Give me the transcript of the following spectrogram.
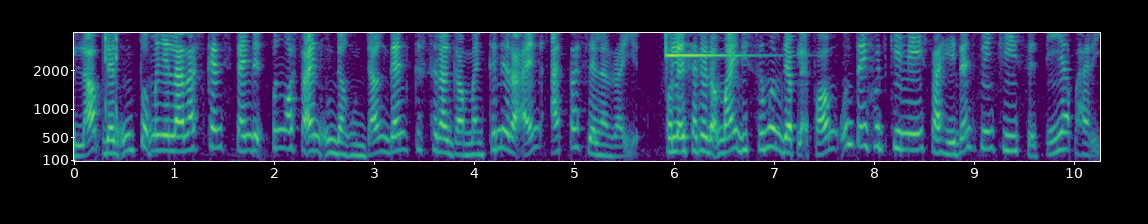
gelap dan untuk menyelaraskan standard penguasaan undang-undang dan keseragaman kenderaan atas jalan raya. Follow Isara.my di semua media platform untuk info terkini, sahih dan terperinci setiap hari.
